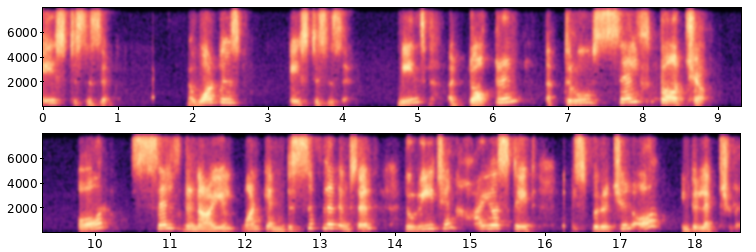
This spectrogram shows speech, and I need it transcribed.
aestheticism. Now, what is aestheticism? Means a doctrine that through self-torture or self-denial, one can discipline himself to reach an higher state, spiritual or intellectual.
